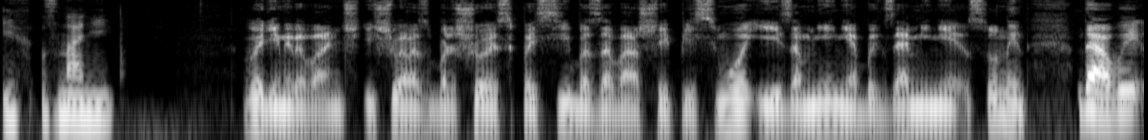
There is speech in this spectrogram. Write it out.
их знаний. Владимир Иванович, еще раз большое спасибо за ваше письмо и за мнение об экзамене Сунын. Да, вы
